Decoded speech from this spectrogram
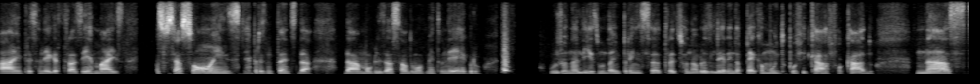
a imprensa negra trazer mais associações, representantes da, da mobilização do movimento negro. O jornalismo da imprensa tradicional brasileira ainda peca muito por ficar focado nas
